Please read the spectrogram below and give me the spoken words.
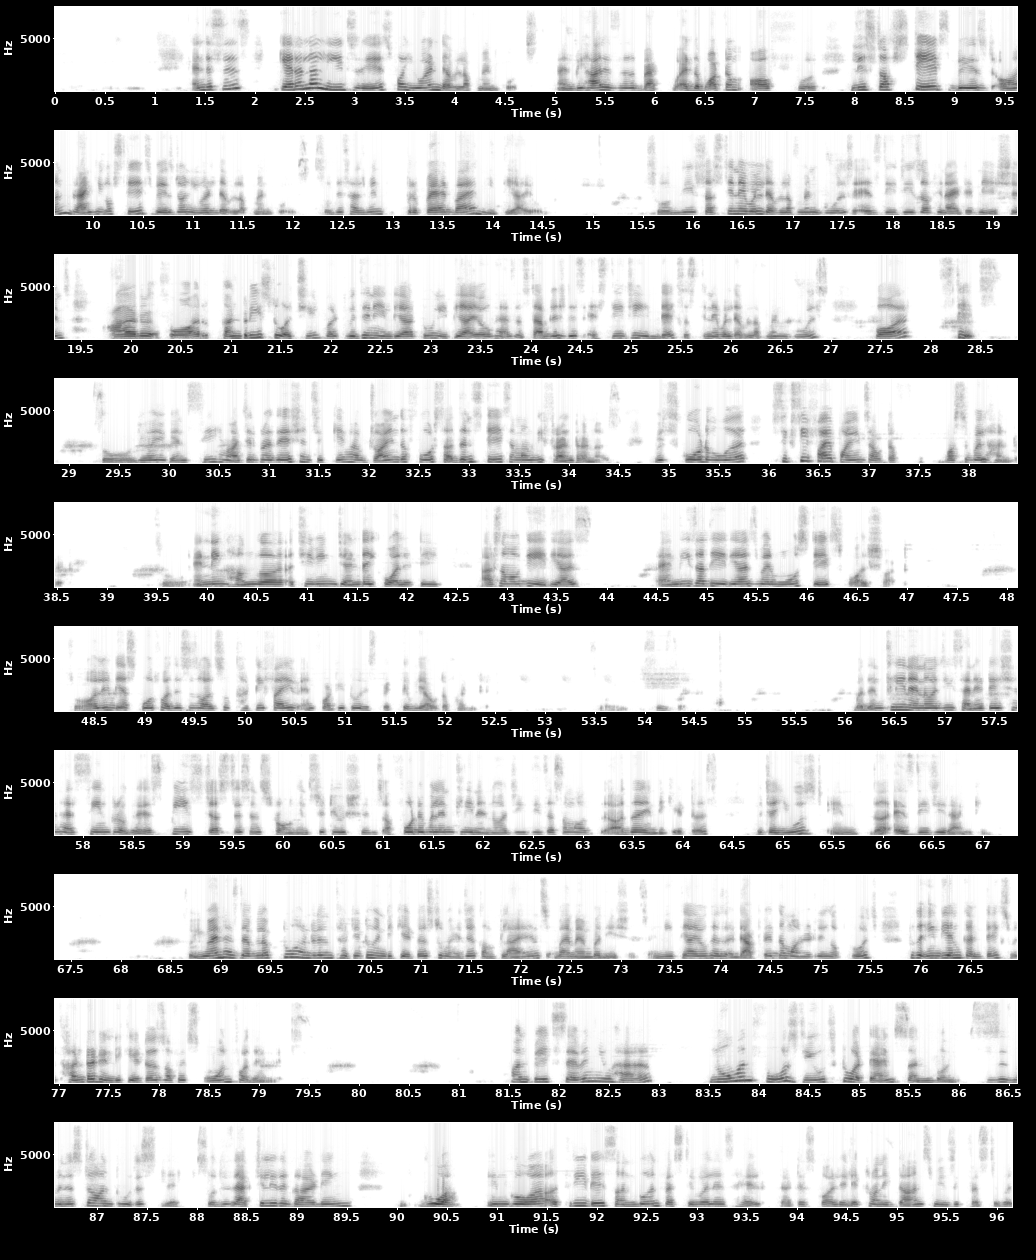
And this is Kerala leads race for UN development goals and Bihar is the back, at the bottom of uh, list of states based on ranking of states based on UN development goals. So this has been prepared by Niti Aayog. So the sustainable development goals SDGs of United Nations are for countries to achieve but within India too Niti Aayog has established this SDG index sustainable development goals for states. So here you can see Himachal Pradesh and Sikkim have joined the four southern states among the front runners which scored over 65 points out of possible 100. So, ending hunger, achieving gender equality are some of the areas and these are the areas where most states fall short. So, All India score for this is also 35 and 42 respectively out of 100. So, but then clean energy, sanitation has seen progress, peace, justice and strong institutions, affordable and clean energy. These are some of the other indicators which are used in the SDG ranking. So UN has developed 232 indicators to measure compliance by member nations and Niti Aayog has adapted the monitoring approach to the Indian context with 100 indicators of its own for the index. On page 7 you have no one forced youth to attend sunburn. This is Minister on Tourist list. So this is actually regarding Goa in Goa, a three-day sunburn festival is held that is called Electronic Dance Music Festival.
